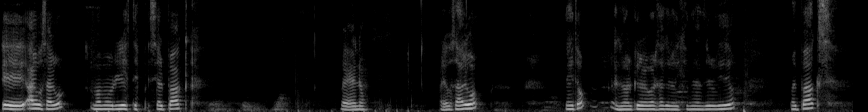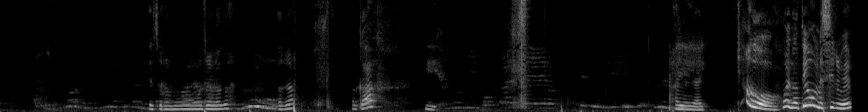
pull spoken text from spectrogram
eh, algo es algo. Vamos a abrir este especial pack. Bueno, algo es algo. Neto, el arquero del Barça que lo dije en el anterior video. My packs. Y esto lo movemos otra vez acá. Acá. Acá. Y. Ay, ay, ay. ¿Qué hago? Bueno, Tiago me sirve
